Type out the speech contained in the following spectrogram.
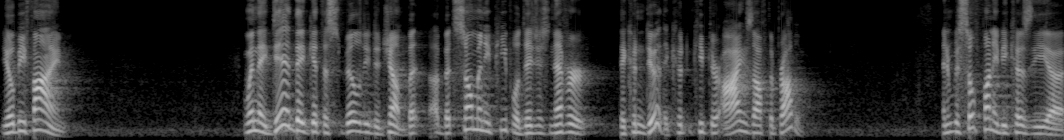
You'll be fine. When they did, they'd get this ability to jump. But, uh, but so many people, they just never, they couldn't do it. They couldn't keep their eyes off the problem. And it was so funny because the, uh,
